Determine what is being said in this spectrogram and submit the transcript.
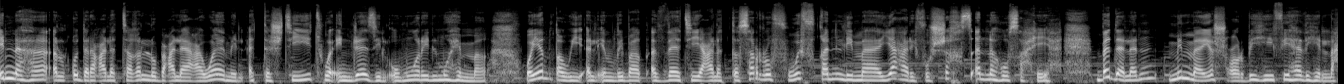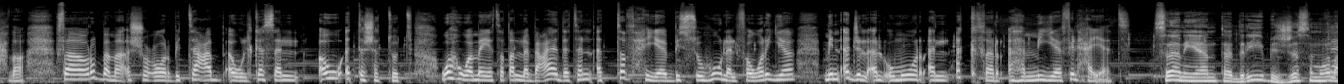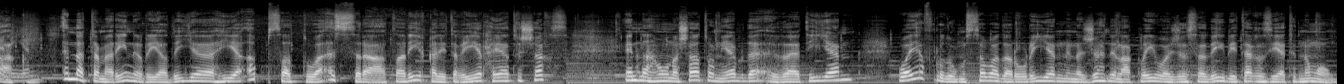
إنها القدرة على التغلب على عوامل التشتيت وإنجاز الأمور المهمة وينطوي الانضباط الذاتي على التصرف وفقا لما يعرف الشخص أنه صحيح بدلا مما يشعر به في هذه اللحظة. فربما الشعور بالتعب أو الكسل أو التشتت وهو ما يتطلب عادة التضحية بالسهولة الفورية من أجل الأمور الأكثر أهمية في الحياة. ثانيا تدريب الجسم والعقل. ثانياً. إن التمارين الرياضية هي أبسط وأسرع طريقة لتغيير حياة الشخص. إنه نشاط يبدأ ذاتيا ويفرض مستوى ضروريا من الجهد العقلي والجسدي لتغذية النمو.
